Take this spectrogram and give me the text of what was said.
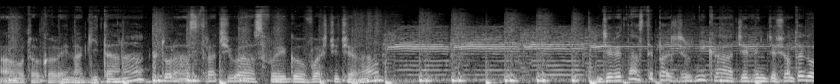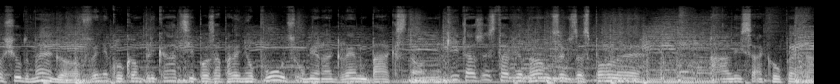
A oto kolejna gitara, która straciła swojego właściciela. 19 października 97 w wyniku komplikacji po zapaleniu płuc umiera Glenn Buxton, gitarzysta wiodący w zespole Alisa Coopera.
